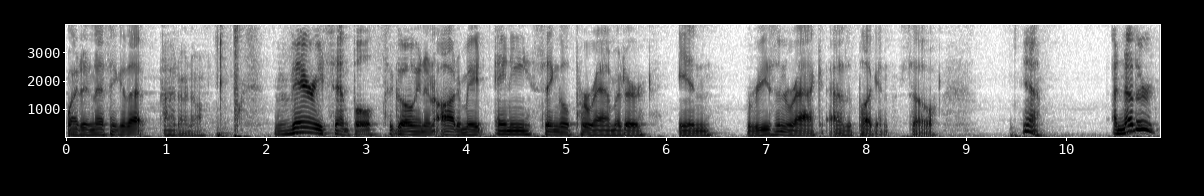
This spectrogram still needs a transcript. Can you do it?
Why didn't I think of that? I don't know. Very simple to go in and automate any single parameter in Reason Rack as a plugin. So, yeah. Another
